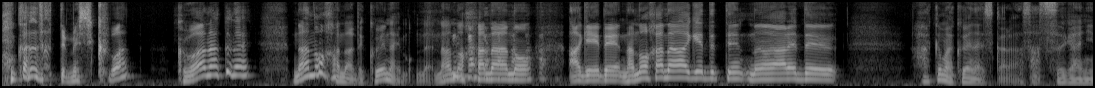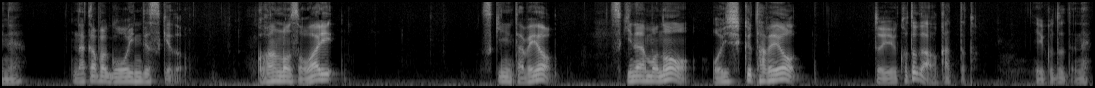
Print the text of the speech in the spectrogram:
他でだって飯食わ食わなくない？菜の花で食えないもんね。菜の花の揚げで菜の花揚げでてあれで白米食えないですからさすがにね。半ば強引ですけど。ご飯論争終わり。好きに食べよう。好きなものを美味しく食べよう。ということが分かったということでね。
